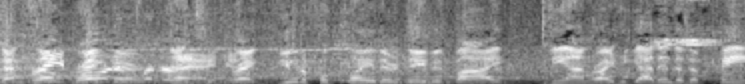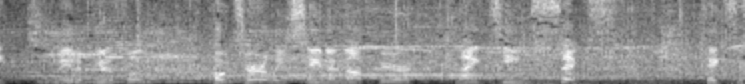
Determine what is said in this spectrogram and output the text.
Denzel Gregg there. Denzel Gregg. Beautiful play there, David, by Dion Wright. He got into the paint, made a beautiful. Coach Hurley's seen enough here. 19-6 takes the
